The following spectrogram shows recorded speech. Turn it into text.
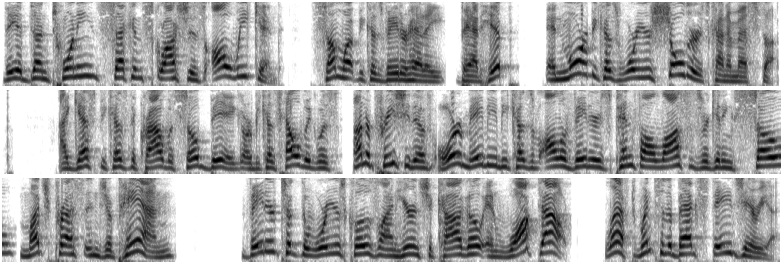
They had done 20 second squashes all weekend, somewhat because Vader had a bad hip, and more because Warrior's shoulders kind of messed up. I guess because the crowd was so big, or because Hellwig was unappreciative, or maybe because of all of Vader's pinfall losses are getting so much press in Japan, Vader took the Warriors clothesline here in Chicago and walked out, left, went to the backstage area.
